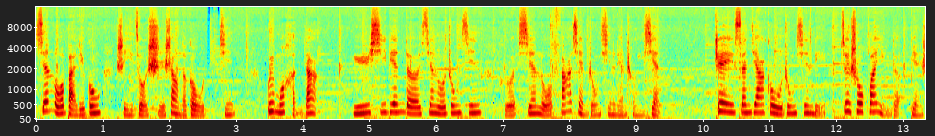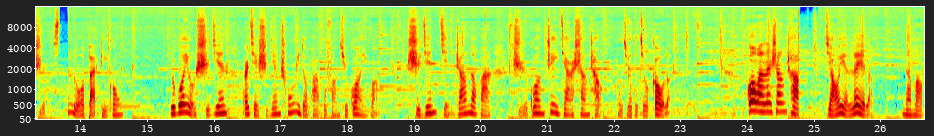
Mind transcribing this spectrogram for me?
暹罗百丽宫是一座时尚的购物中心，规模很大，与西边的暹罗中心和暹罗发现中心连成一线。这三家购物中心里最受欢迎的便是暹罗百丽宫。如果有时间，而且时间充裕的话，不妨去逛一逛；时间紧张的话，只逛这家商场，我觉得就够了。逛完了商场，脚也累了，那么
